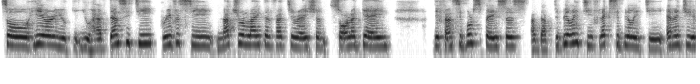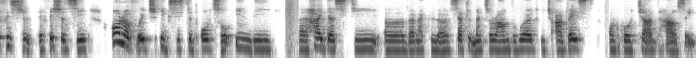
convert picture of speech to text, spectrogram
so here you you have density, privacy, natural light and ventilation, solar gain, defensible spaces, adaptability, flexibility, energy efficient, efficiency, all of which existed also in the uh, high density uh, vernacular settlements around the world, which are based on courtyard housing.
